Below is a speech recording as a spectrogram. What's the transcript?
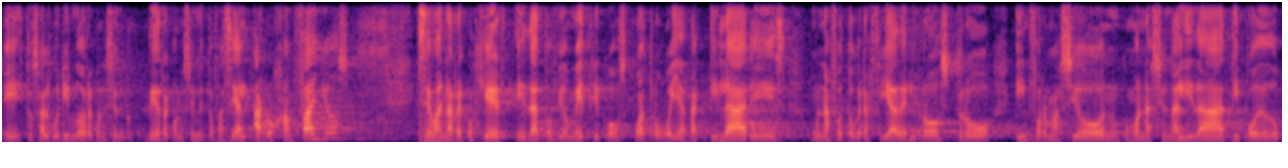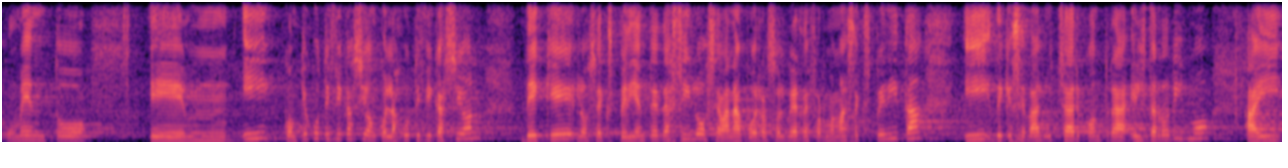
estos algoritmos de reconocimiento, de reconocimiento, facial arrojan fallos, se van a recoger eh, datos biométricos, cuatro huellas dactilares, una fotografía del rostro, información como nacionalidad, tipo de documento, Em, ¿Y con qué justificación? Con la justificación de que los expedientes de asilo se van a poder resolver de forma más expedita y de que se va a luchar contra el terrorismo. Hay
